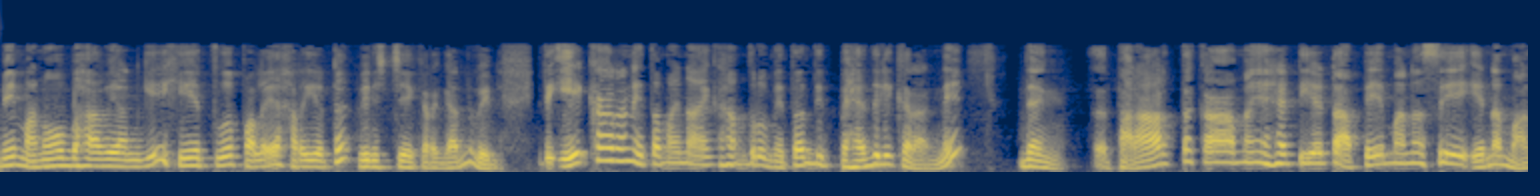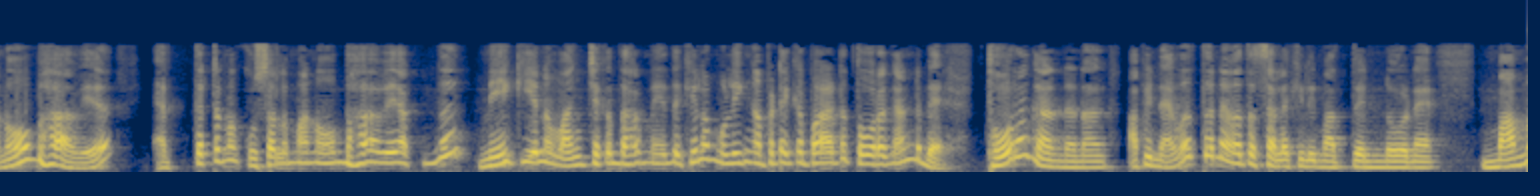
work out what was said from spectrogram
මේ මනෝභාවයන්ගේ හේතුව ඵලය හරියට විනිශ්චය කරගන්න වෙන්නේ. ඉතින් ඒ කාරණේ තමයි නායක හඳුරු මෙතනදි පැහැදිලි කරන්නේ. දැන් පරාර්ථකාමය හැටියට අපේ මනසේ එන මනෝභාවය ඇත්තටම කුසල මනෝභාවයක්ද මේ කියන වංචක ධර්මයේද කියලා මුලින් අපිට එකපාරට තෝරගන්න බෑ. තෝරගන්න නම් අපි නැවත නැවත සැලකිලිමත් වෙන්න ඕනේ. මම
